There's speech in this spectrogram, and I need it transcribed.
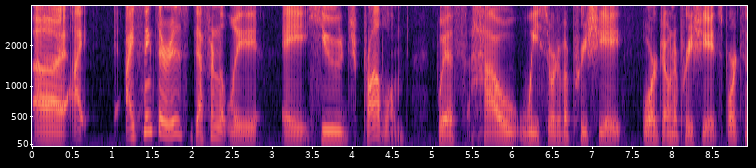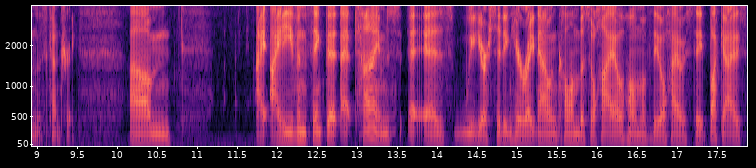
Uh, I I think there is definitely a huge problem with how we sort of appreciate or don't appreciate sports in this country. Um, I, I, even think that at times, as we are sitting here right now in Columbus, Ohio, home of the Ohio State Buckeyes,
